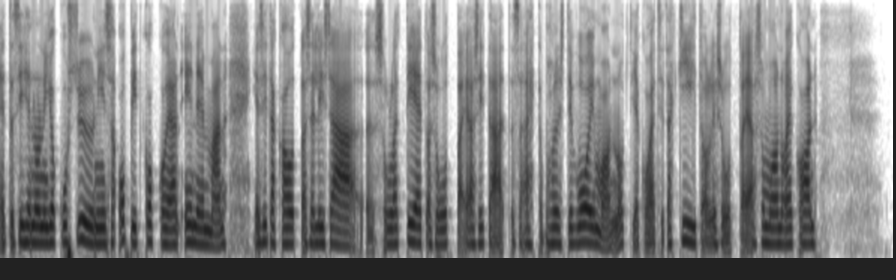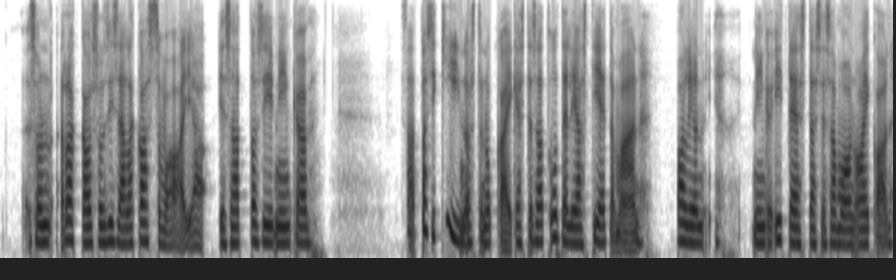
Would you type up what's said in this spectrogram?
että siihen on joku syy, niin sä opit koko ajan enemmän. Ja sitä kautta se lisää sulle tietoisuutta ja sitä, että sä ehkä mahdollisesti voimaannut ja koet sitä kiitollisuutta. Ja samaan aikaan sun rakkaus on sisällä kasvaa ja, ja sä oot tosi niinkö, sä oot tosi kiinnostunut kaikesta, sä oot utelias tietämään paljon niinkö itsestäsi ja samaan aikaan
